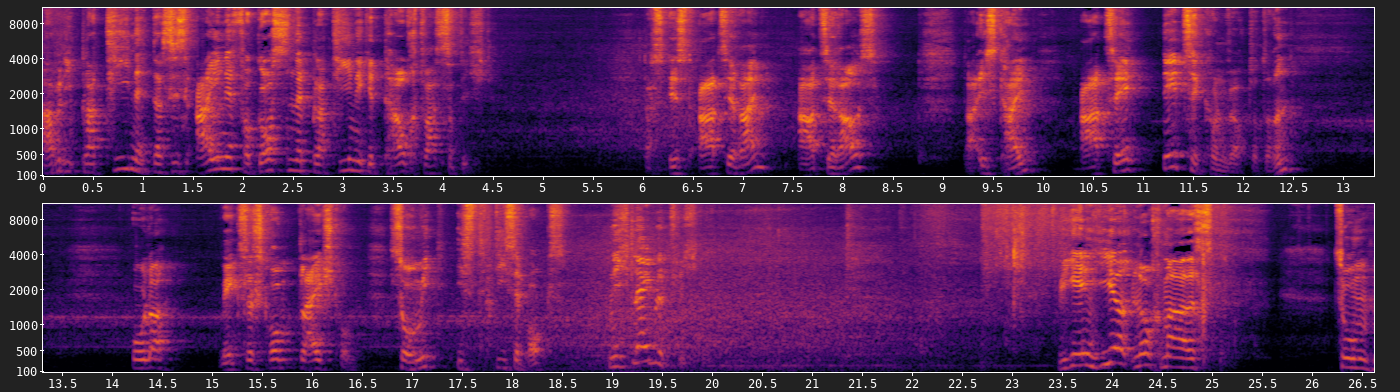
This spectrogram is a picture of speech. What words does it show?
Aber die Platine, das ist eine vergossene Platine getaucht wasserdicht. Das ist AC rein, AC raus. Da ist kein AC-DC-Konverter drin. Oder Wechselstrom, Gleichstrom. Somit ist diese Box nicht labelpflichtig. Wir gehen hier nochmals zum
